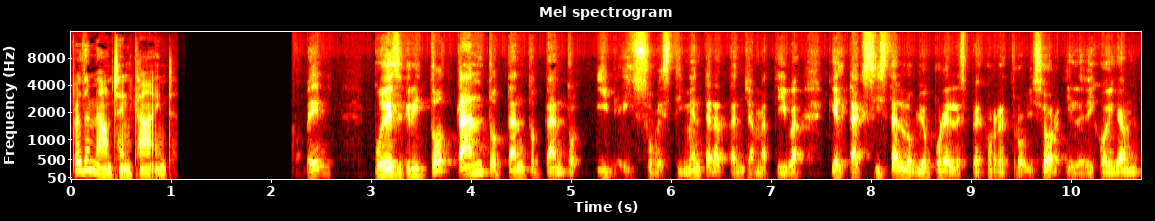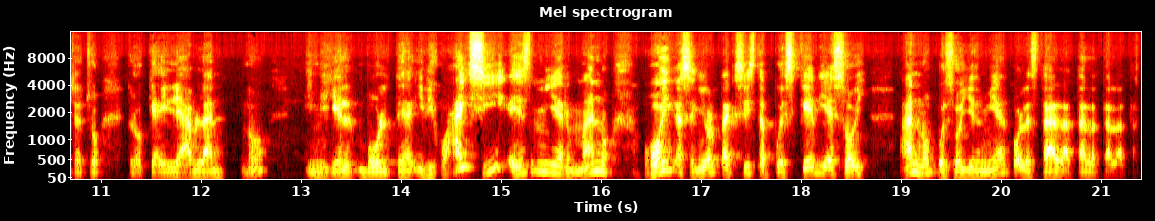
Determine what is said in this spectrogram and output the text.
for the mountain kind. Pues gritó tanto, tanto, tanto, y, su vestimenta era tan llamativa que el taxista lo vio por el espejo retrovisor y le dijo, oiga muchacho, creo que ahí le hablan, ¿no? Y Miguel voltea y dijo, ay, sí, es mi hermano. Oiga, señor taxista, pues, ¿qué día es hoy? Ah, no, pues hoy es miércoles, tal, tal, tal, tal.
